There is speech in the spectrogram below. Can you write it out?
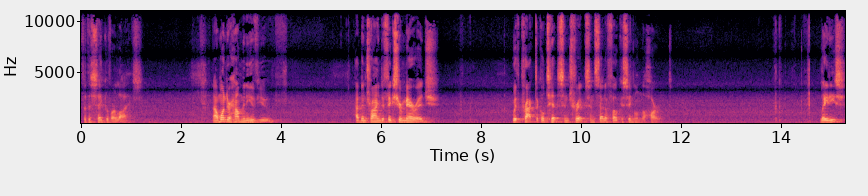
for the sake of our lives. Now, I wonder how many of you have been trying to fix your marriage with practical tips and tricks instead of focusing on the heart. Ladies,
